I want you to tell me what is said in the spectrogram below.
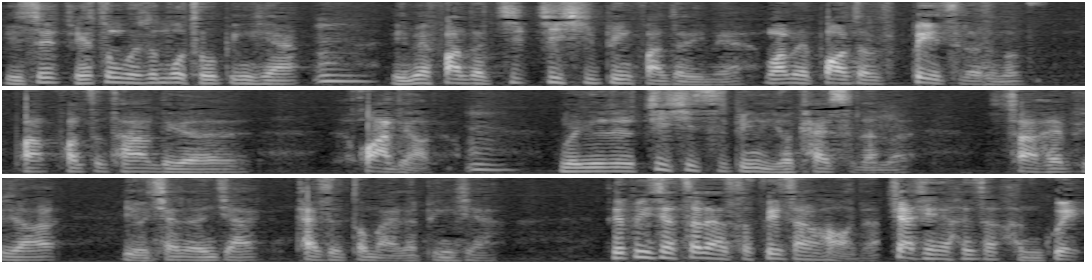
以前以前中国是木头冰箱，嗯，里面放着机机器冰放在里面，外面包着被子的什么。防防止它那个化掉的。嗯。那么就是机器制冰以后开始了嘛？上海比较有钱的人家开始都买了冰箱，这冰箱质量是非常好的，价钱也很少很贵。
